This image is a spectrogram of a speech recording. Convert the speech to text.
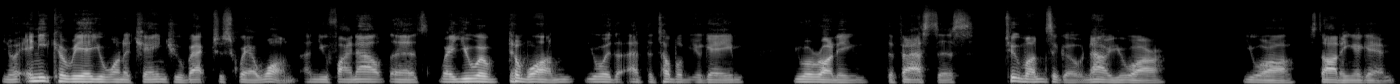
you know, any career you want to change, you're back to square one and you find out that where you were the one, you were the, at the top of your game, you were running the fastest two months ago. Now you are, you are starting again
